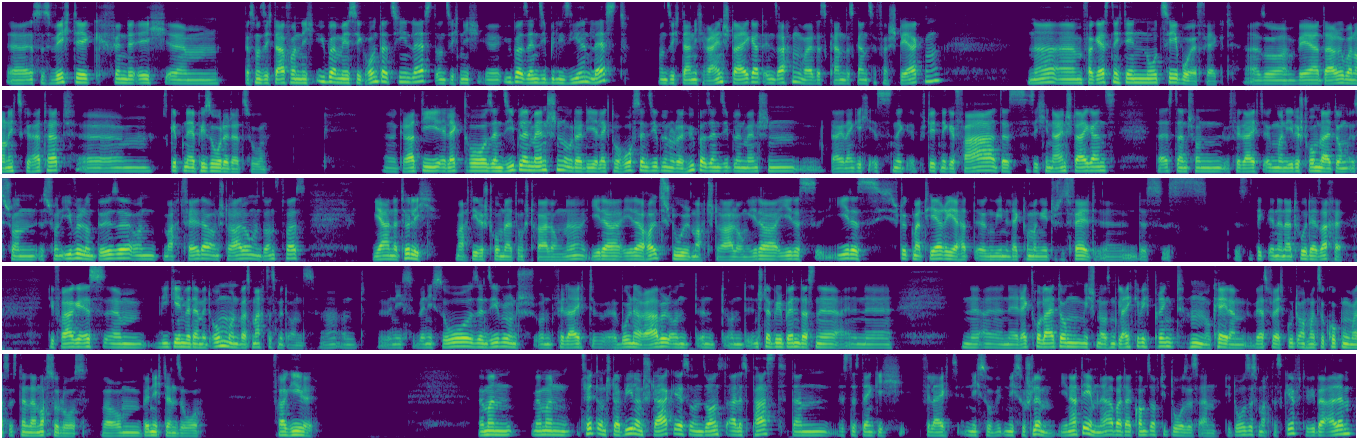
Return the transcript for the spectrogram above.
äh, ist es wichtig, finde ich, ähm, dass man sich davon nicht übermäßig runterziehen lässt und sich nicht äh, übersensibilisieren lässt und sich da nicht reinsteigert in Sachen, weil das kann das Ganze verstärken. Ne, ähm, vergesst nicht den Nocebo-Effekt. Also wer darüber noch nichts gehört hat, ähm, es gibt eine Episode dazu. Äh, Gerade die elektrosensiblen Menschen oder die elektrohochsensiblen oder hypersensiblen Menschen, da denke ich, ist eine, besteht eine Gefahr des sich hineinsteigerns. Da ist dann schon vielleicht irgendwann jede Stromleitung ist schon, ist schon evil und böse und macht Felder und Strahlung und sonst was. Ja, natürlich macht jede Stromleitung Strahlung, ne? Jeder, jeder Holzstuhl macht Strahlung. Jeder, jedes, jedes Stück Materie hat irgendwie ein elektromagnetisches Feld. Äh, das ist, das liegt in der Natur der Sache. Die Frage ist, ähm, wie gehen wir damit um und was macht es mit uns? Und wenn ich, wenn ich so sensibel und, und vielleicht vulnerabel und, und, und instabil bin, dass eine, eine eine, eine Elektroleitung mich schon aus dem Gleichgewicht bringt, hm, okay, dann wäre es vielleicht gut auch mal zu gucken, was ist denn da noch so los? Warum bin ich denn so fragil? Wenn man, wenn man fit und stabil und stark ist und sonst alles passt, dann ist das, denke ich, vielleicht nicht so, nicht so schlimm. Je nachdem, ne? Aber da kommt es auf die Dosis an. Die Dosis macht das Gift, wie bei allem.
